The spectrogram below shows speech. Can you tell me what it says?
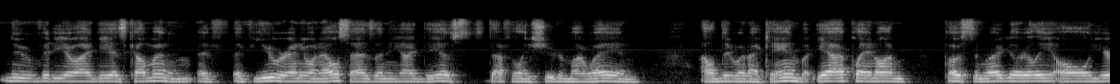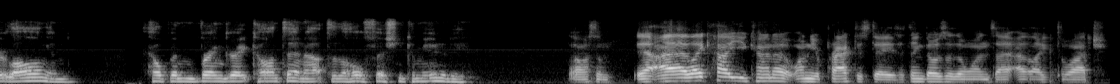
new video ideas coming. And if if you or anyone else has any ideas, definitely shoot them my way, and I'll do what I can. But yeah, I plan on posting regularly all year long and helping bring great content out to the whole fishing community. Awesome. Yeah, I, I like how you kind of on your practice days. I think those are the ones I, I like to watch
